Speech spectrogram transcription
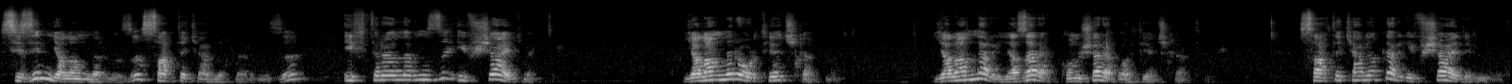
Sizin yalanlarınızı, sahtekarlıklarınızı, iftiralarınızı ifşa etmektir. Yalanları ortaya çıkartmaktır. Yalanlar yazarak, konuşarak ortaya çıkartılır. Sahtekarlıklar ifşa edilmelidir.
